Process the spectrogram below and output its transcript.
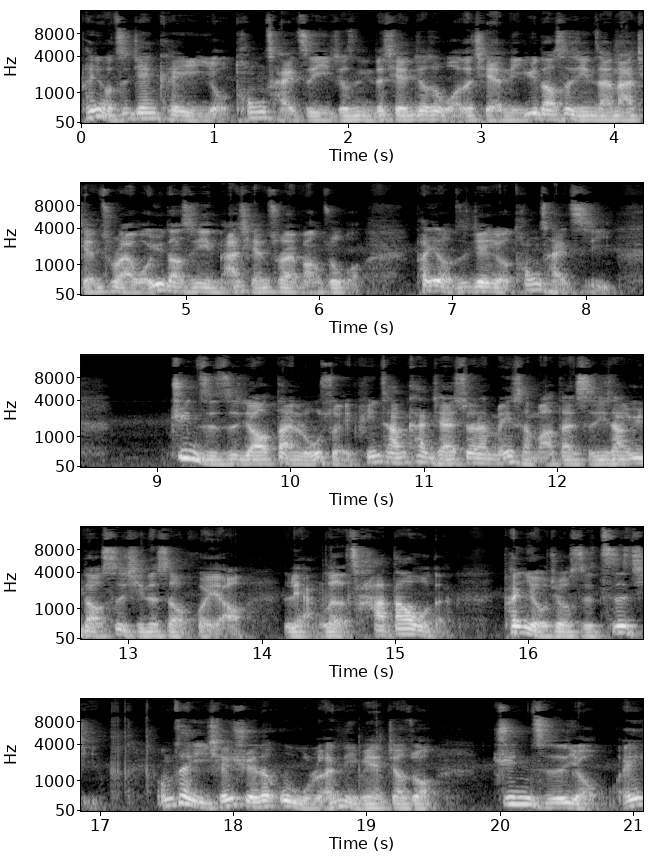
朋友之间可以有通财之意，就是你的钱就是我的钱，你遇到事情咱拿钱出来，我遇到事情拿钱出来帮助我。朋友之间有通财之意。君子之交淡如水，平常看起来虽然没什么，但实际上遇到事情的时候会要两肋插刀的。朋友就是知己。我们在以前学的五伦里面叫做君子有哎，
